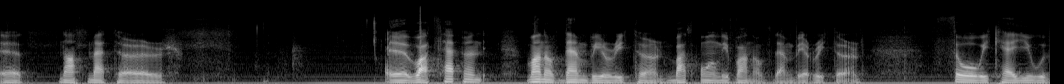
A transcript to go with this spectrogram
uh, not matter uh, what's happened one of them will return but only one of them will return. So we can use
